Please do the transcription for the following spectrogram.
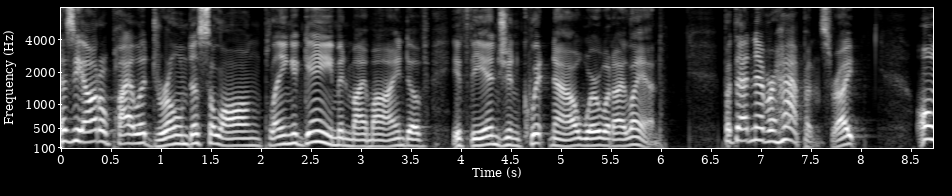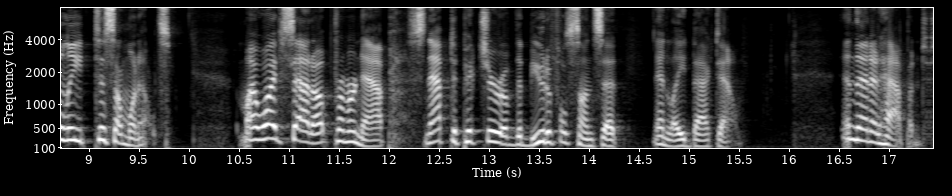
as the autopilot droned us along, playing a game in my mind of if the engine quit now, where would I land? But that never happens, right? Only to someone else. My wife sat up from her nap, snapped a picture of the beautiful sunset, and laid back down. And then it happened.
